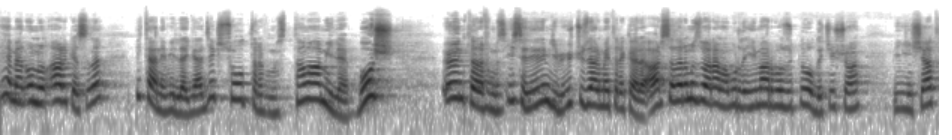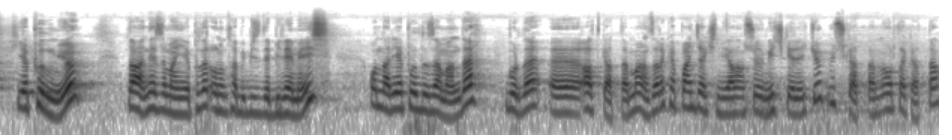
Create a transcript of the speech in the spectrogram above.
hemen onun arkasına bir tane villa gelecek. Sol tarafımız tamamıyla boş. Ön tarafımız ise dediğim gibi 300'er metrekare arsalarımız var ama burada imar bozukluğu olduğu için şu an bir inşaat yapılmıyor. Daha ne zaman yapılır onu tabii biz de bilemeyiz. Onlar yapıldığı zaman da burada e, alt kattan manzara kapanacak. Şimdi yalan söylemeye hiç gerek yok. Üst kattan orta kattan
